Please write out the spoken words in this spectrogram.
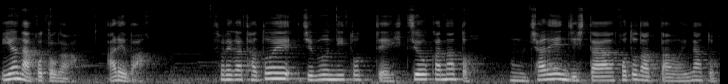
嫌なことがあればそれがたとえ自分にとって必要かなと、うん、チャレンジしたことだったのになと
